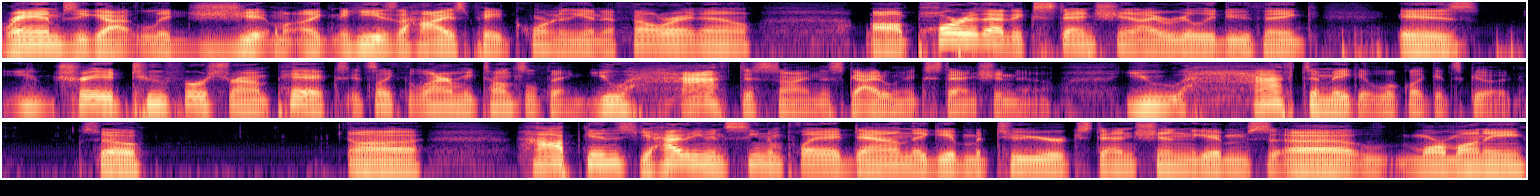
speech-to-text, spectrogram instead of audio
Ramsey got legit. Like he is the highest paid corner in the NFL right now. Uh, part of that extension, I really do think, is you traded two first round picks. It's like the Laremy Tunsil thing. You have to sign this guy to an extension now. You have to make it look like it's good. So, uh, Hopkins, you haven't even seen him play it down. They gave him a two year extension. They gave him uh, more money.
